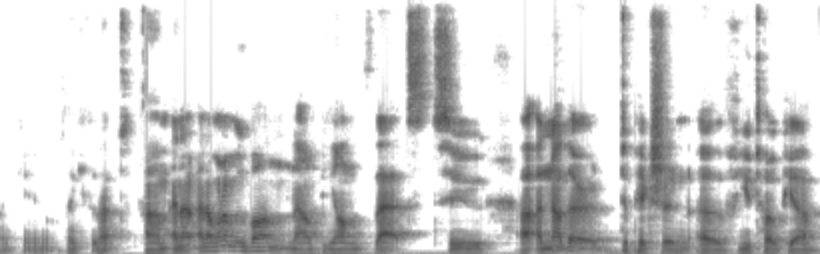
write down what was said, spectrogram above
Thank you, thank you for that. Um, and I and I want to move on now beyond that to uh, another depiction of utopia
